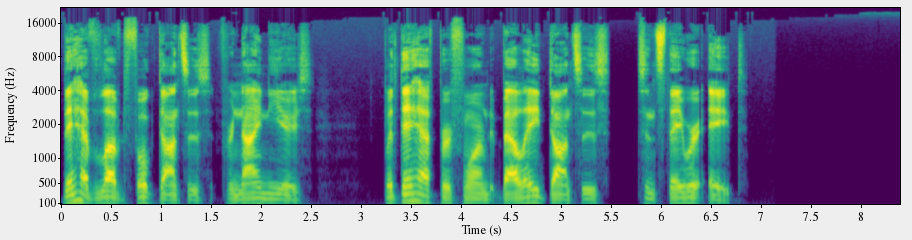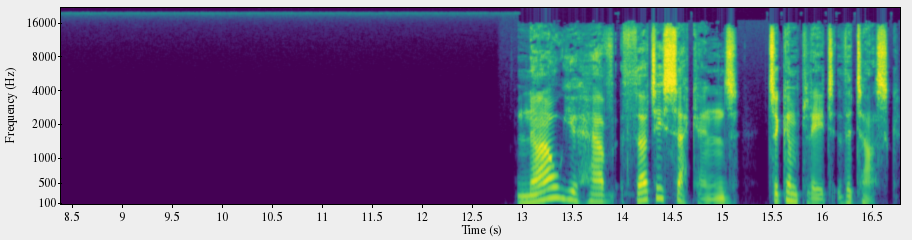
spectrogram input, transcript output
They have loved folk dances for nine years, but they have performed ballet dances since they were eight. Now you have 30 seconds to complete the task.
